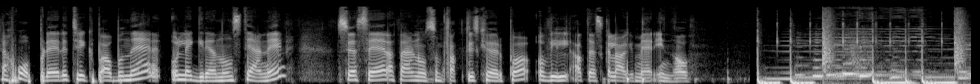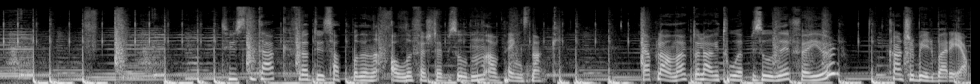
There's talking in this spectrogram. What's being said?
Jeg håper dere trykker på abonner og legger igjen noen stjerner, så jeg ser at det er noen som faktisk hører på og vil at jeg skal lage mer innhold. Tusen takk for at du satte på denne aller første episoden av Pengesnakk. Jeg har planlagt å lage to episoder før jul. Kanskje blir det bare én.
